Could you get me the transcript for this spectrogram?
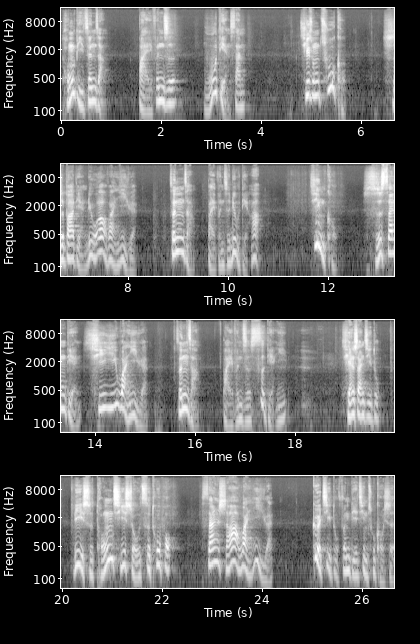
同比增长百分之五点三，其中出口十八点六二万亿元，增长百分之六点二，进口十三点七一万亿元，增长百分之四点一。前三季度历史同期首次突破三十二万亿元，各季度分别进出口是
